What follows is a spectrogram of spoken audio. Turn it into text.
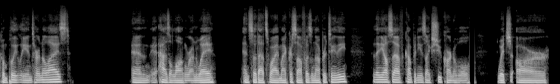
completely internalized. And it has a long runway. And so that's why microsoft was an opportunity. But then you also have companies like shoe carnival which are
